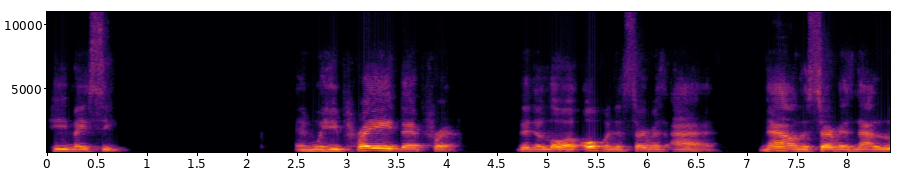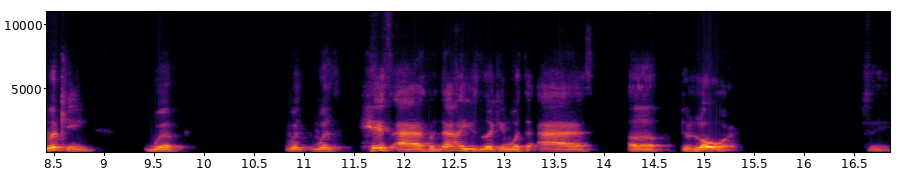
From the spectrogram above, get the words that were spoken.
he may see. And when he prayed that prayer, then the Lord opened the servant's eyes. Now the servant is not looking with, with, with his eyes, but now he's looking with the eyes of the Lord. See,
